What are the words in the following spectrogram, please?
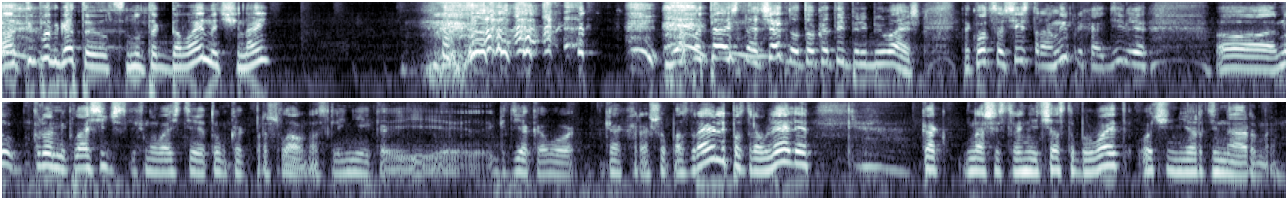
А ты подготовился? Ну так давай, начинай. Я пытаюсь начать, но только ты перебиваешь. Так вот, со всей страны приходили, э, ну, кроме классических новостей о том, как прошла у нас линейка и где кого как хорошо поздравили, поздравляли, как в нашей стране часто бывает, очень неординарно.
